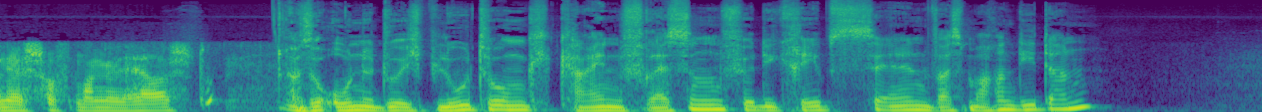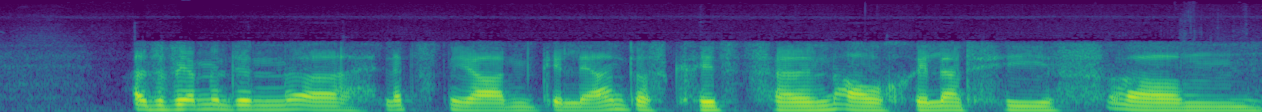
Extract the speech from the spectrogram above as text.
Nährstoffmangel herrscht. Also ohne Durchblutung kein Fressen für die Krebszellen. Was machen die dann? Also wir haben in den äh, letzten Jahren gelernt, dass Krebszellen auch relativ, ähm,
